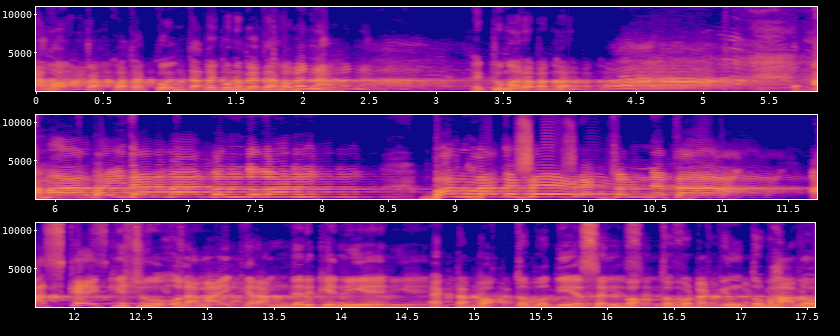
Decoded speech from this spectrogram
না হক টক কথা কোন, তাতে কোনো বেজার হবেন না? একটু মারাবা কন আমার আমার বন্ধুগণ, বাংলাদেশের একজন নেতা আজকে কিছু ওলামাই কেরামদেরকে নিয়ে একটা বক্তব্য দিয়েছেন। বক্তব্যটা কিন্তু ভালো।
